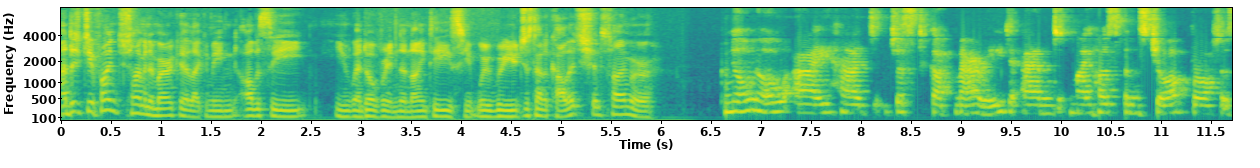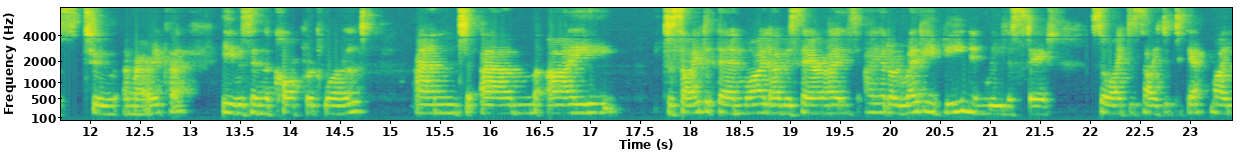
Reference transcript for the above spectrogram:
And did you find time in America, like, I mean, obviously you went over in the 90s. Were, were you just out of college at the time or? No, no, I had just got married and my husband's job brought us to America. He was in the corporate world. And um, I decided then while I was there, I, I had already been in real estate. So I decided to get my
